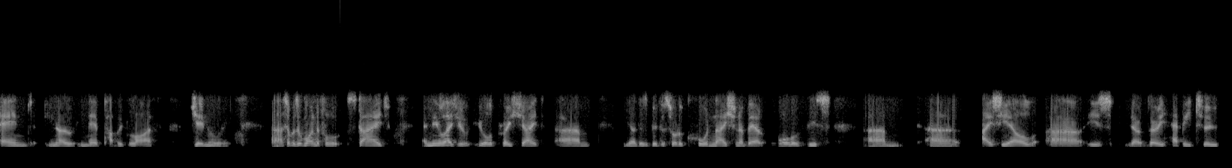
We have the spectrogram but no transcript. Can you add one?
and, you know, in their public life generally. Uh, so it was a wonderful stage. And Neil, as you, will appreciate, um, you know, there's a bit of sort of coordination about all of this. Um, uh, ACL uh, is, you know, very happy to,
